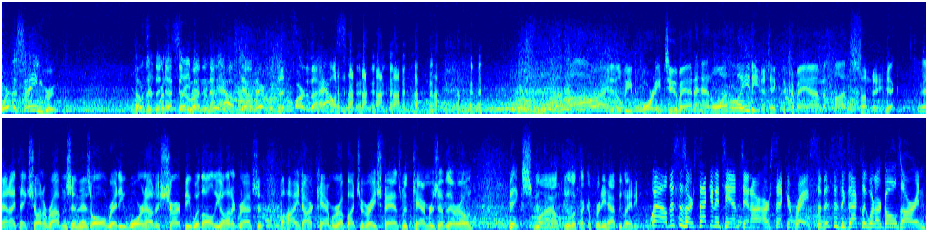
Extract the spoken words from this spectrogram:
We're the same group. Those We're are the, the nuts that are same running the week. house down there. We're just a part of the house. All right, it'll be 42 men and one lady to take the command on Sunday. Dick? And I think Shauna Robinson has already worn out a Sharpie with all the autographs. And behind our camera, a bunch of race fans with cameras of their own. Big smile. You look like a pretty happy lady. Well, this is our second attempt and our, our second race, so this is exactly what our goals are. And,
